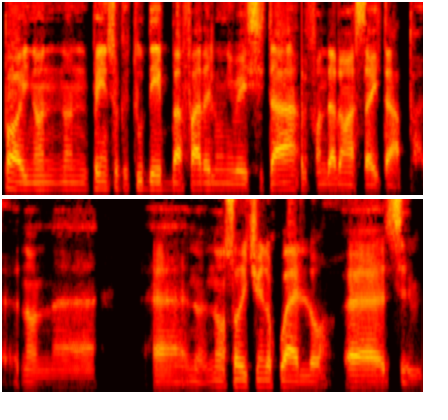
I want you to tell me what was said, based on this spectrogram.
Poi non, non, penso che tu debba fare l'università per fondare una startup, non, eh, eh non sto dicendo quello. Eh, se,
